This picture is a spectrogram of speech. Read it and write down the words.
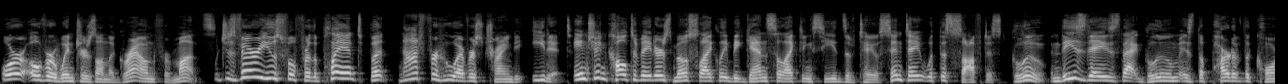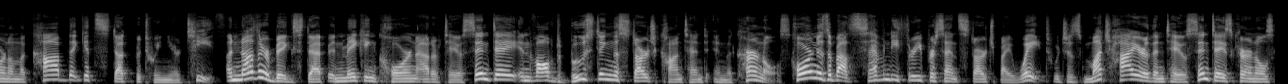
or overwinters on the ground for months, which is very useful for the plant, but not for whoever's trying to eat it. Ancient cultivators most likely began selecting seeds of teosinte with the softest glume. and these days that glume is the part of the corn on the cob that gets stuck between your teeth. Another big step in making corn out of teosinte involved boosting the starch content in the kernels. Corn Corn is about 73% starch by weight, which is much higher than teosinte's kernels,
